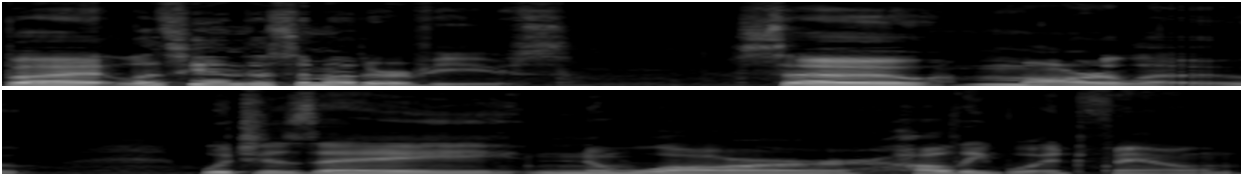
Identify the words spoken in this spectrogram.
But let's get into some other reviews. So, Marlowe, which is a noir Hollywood film,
